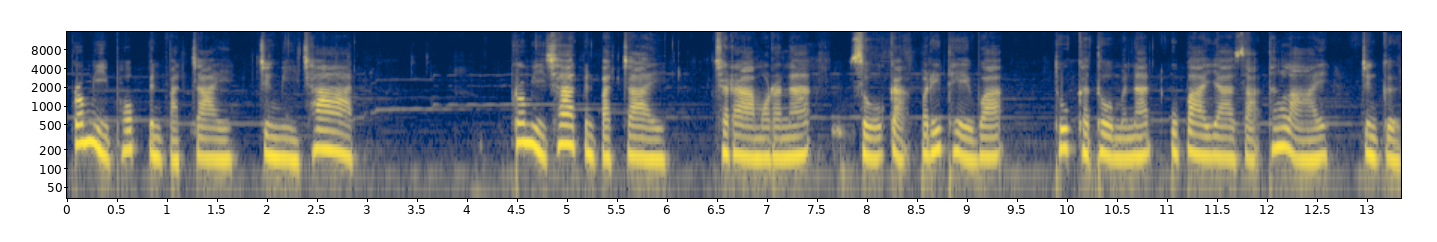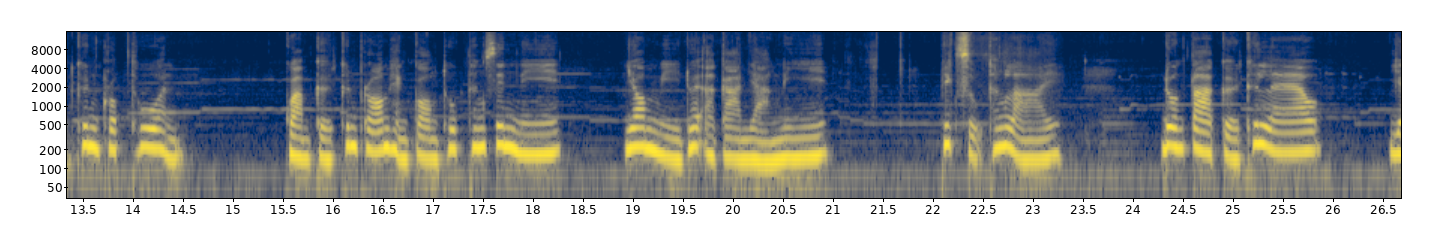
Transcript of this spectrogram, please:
เพราะมีภพเป็นปัจจัย จึงมีชาติ เพราะมีชาติเป็นปัจจัย ชรามรณะ โสกะปริเทวะ ทุกขโทมนัสอุปายาสะทั้งหลายจึงเกิดขึ้นครบถ้วน ความเกิดขึ้นพร้อมแห่งกองทุกข์ทั้งสิ้นนี้ ย่อมมีด้วยอาการอย่างนี้ ภิกษุทั้งหลาย ดวงตาเกิดขึ้นแล้วญ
